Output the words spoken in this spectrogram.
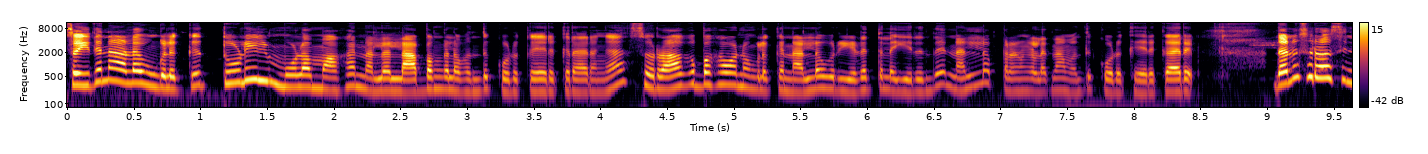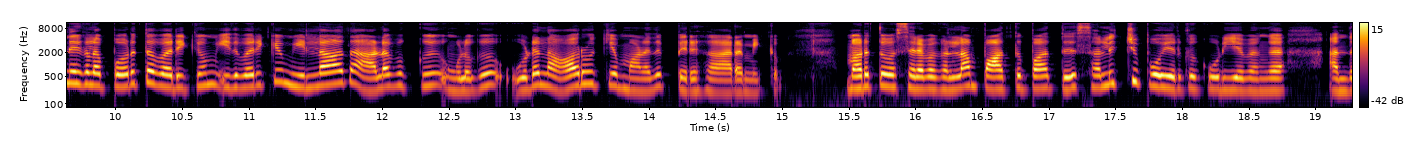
ஸோ இதனால் உங்களுக்கு தொழில் மூலமாக நல்ல லாபங்களை வந்து கொடுக்க இருக்கிறாருங்க. ஸோ ராகு பகவான் உங்களுக்கு நல்ல ஒரு இடத்துல இருந்து நல்ல பலன்களை தான் வந்து கொடுக்க இருக்காரு. தனுசு ராசினியர்களை பொறுத்த வரைக்கும் இது வரைக்கும் இல்லாத அளவுக்கு உங்களுக்கு உடல் ஆரோக்கியமானது பெருக ஆரம்பிக்கும். மருத்துவ செலவுகள்லாம் பார்த்து பார்த்து சலிச்சு போயிருக்கக்கூடியவங்க அந்த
